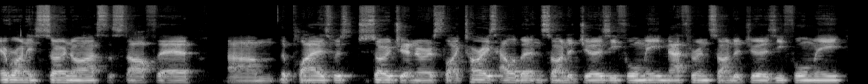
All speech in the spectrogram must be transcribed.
Everyone is so nice, the staff there. Um, the players were so generous. Like Tyrese Haliburton signed a jersey for me, Mathurin signed a jersey for me.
